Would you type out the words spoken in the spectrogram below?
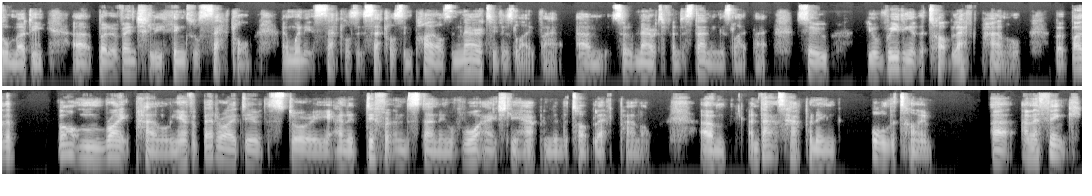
all muddy, uh, but eventually things will settle. And when it settles, it settles in piles. And narrative is like that. Um, so narrative understanding is like that. So you're reading at the top left panel, but by the bottom right panel, you have a better idea of the story and a different understanding of what actually happened in the top left panel. Um, and that's happening all the time. Uh, and I think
